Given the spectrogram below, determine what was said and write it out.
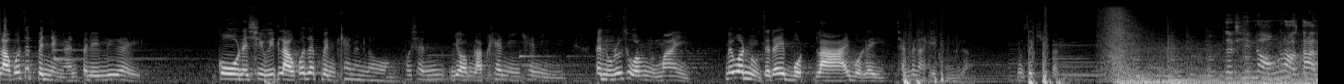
เราก็จะเป็นอย่างนั้นไปเรื่อยๆ โกในชีวิตเราก็จะเป็นแค่นางรอง เพราะฉันยอมรับแค่นี้แค่นี้ แต่หนูรู้สึกว่าหนูไม่ ไม่ว่าหนูจะได้บทร้ายบทอะไร ฉันเป็นนางเอกของเรื่อง หนูจะคิดแบบนี้ และที่น้องเราตาน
